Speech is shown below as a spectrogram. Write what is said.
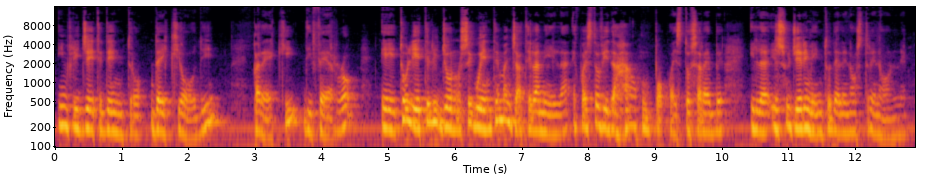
infliggete dentro dei chiodi, parecchi, di ferro, e toglieteli il giorno seguente mangiate la mela e questo vi dà un po', questo sarebbe il, il suggerimento delle nostre nonne.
